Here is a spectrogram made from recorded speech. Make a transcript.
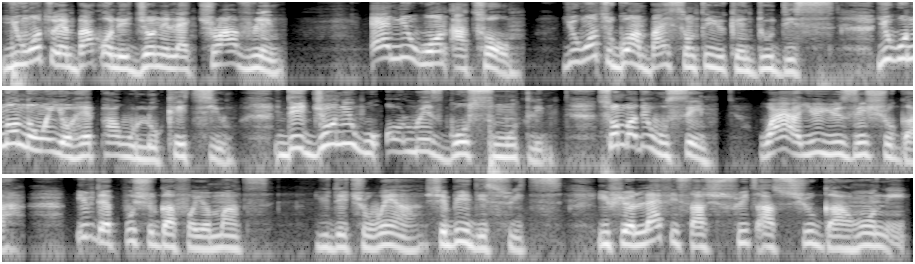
you want to embark on a journey like traveling, anyone at all, you want to go and buy something, you can do this. You will not know when your helper will locate you. The journey will always go smoothly. Somebody will say, why are you using sugar? If they put sugar for your mouth, you dey throway am shebi e dey sweet. If your life is as sweet as sugar honey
